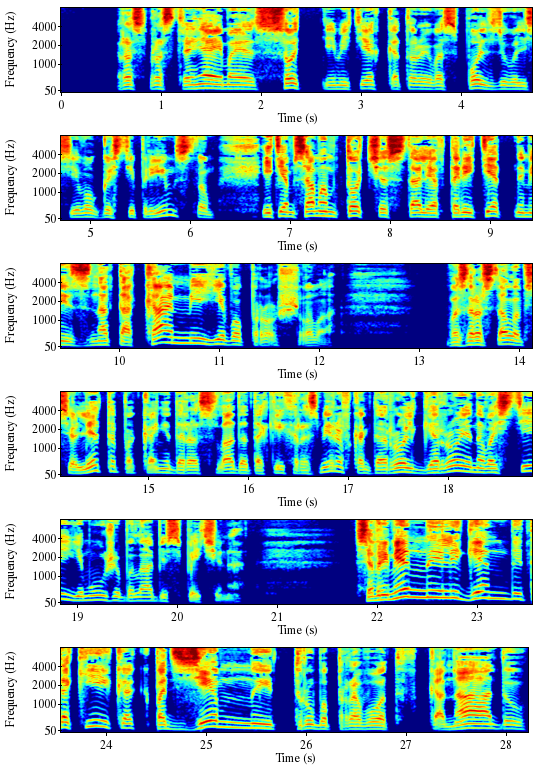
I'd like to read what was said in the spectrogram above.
распространяемая сотнями тех, которые воспользовались его гостеприимством и тем самым тотчас стали авторитетными знатоками его прошлого, возрастала все лето, пока не доросла до таких размеров, когда роль героя новостей ему уже была обеспечена. Современные легенды, такие как подземный трубопровод в Канаду,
